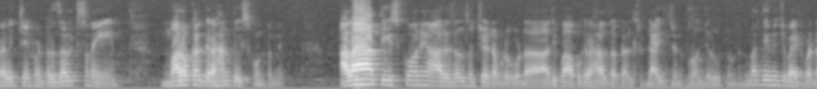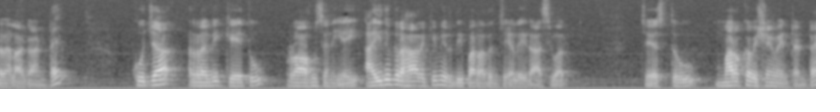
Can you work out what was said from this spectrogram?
రవిచ్చేటువంటి రిజల్ట్స్ని మరొక గ్రహం తీసుకుంటుంది. అలా తీసుకొని ఆ రిజల్ట్స్ వచ్చేటప్పుడు కూడా అది పాపగ్రహాలతో కలిసి యాక్సిడెంట్ ప్రోన్ జరుగుతుంటుంది. మరి దీని నుంచి బయటపడడం ఎలాగా అంటే కుజ రవి కేతు రాహు శని అయి ఐదు గ్రహాలకి మీరు దీపారాధన చేయాలి ఈ రాశివారు చేస్తూ మరొక విషయం ఏంటంటే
